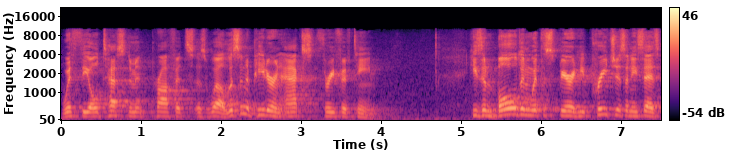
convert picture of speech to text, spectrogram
with the Old Testament prophets as well. Listen to Peter in Acts 3:15. He's emboldened with the Spirit. He preaches and he says,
